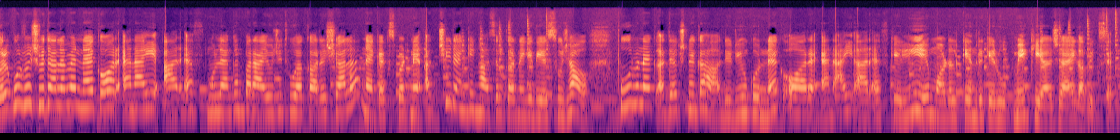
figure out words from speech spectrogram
गोरखपुर विश्वविद्यालय में नेक और एनआईआरएफ मूल्यांकन पर आयोजित हुआ कार्यशाला। नेक एक्सपर्ट ने अच्छी रैंकिंग हासिल करने के दिए सुझाव। पूर्व नेक अध्यक्ष ने कहा डीडीयू को नेक और एनआईआरएफ के लिए मॉडल केंद्र के रूप में किया जाएगा विकसित.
